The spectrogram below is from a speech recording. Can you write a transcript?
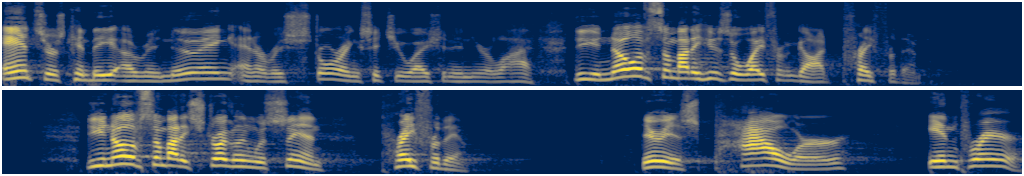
answers can be a renewing and a restoring situation in your life. Do you know of somebody who's away from God? Pray for them. Do you know of somebody struggling with sin? Pray for them. There is power in prayer.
